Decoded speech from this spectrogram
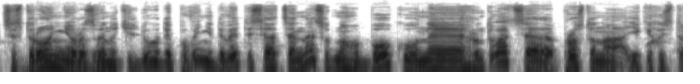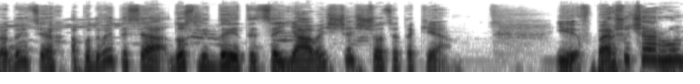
всесторонньо розвинуті люди, повинні дивитися це не з одного боку, не ґрунтуватися просто на якихось традиціях, а подивитися, дослідити це явище, що це таке. І в першу чергу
